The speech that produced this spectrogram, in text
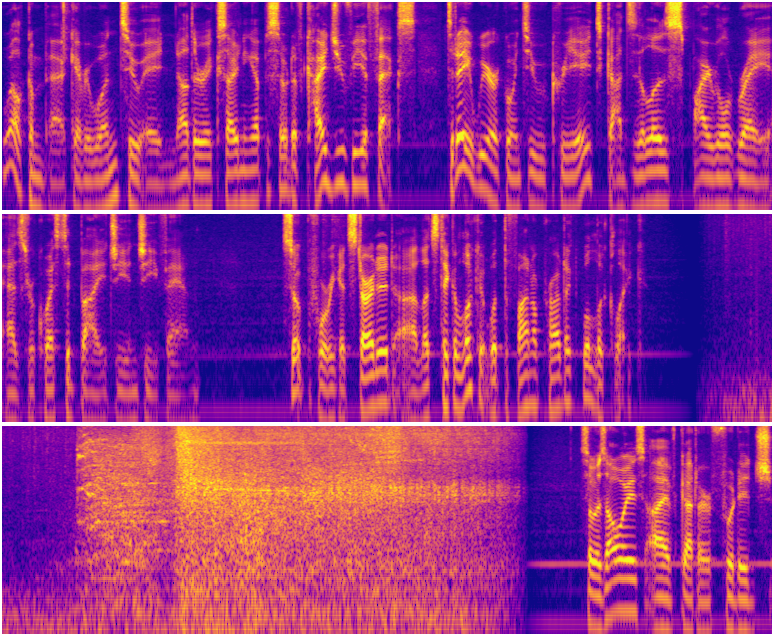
Welcome back everyone to another exciting episode of Kaiju VFX. Today we are going to create Godzilla's Spiral Ray as requested by G&G fan. So before we get started, uh, let's take a look at what the final product will look like. So as always, I've got our footage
